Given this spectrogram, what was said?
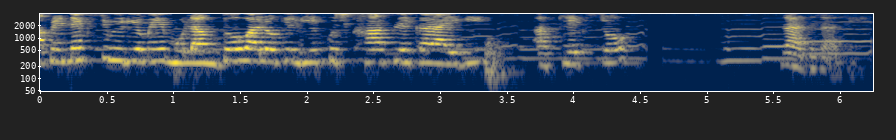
अपने नेक्स्ट वीडियो में मूलांक दो वालों के लिए कुछ खास लेकर आएगी आपकी एक्स्ट्रो राधे राधे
